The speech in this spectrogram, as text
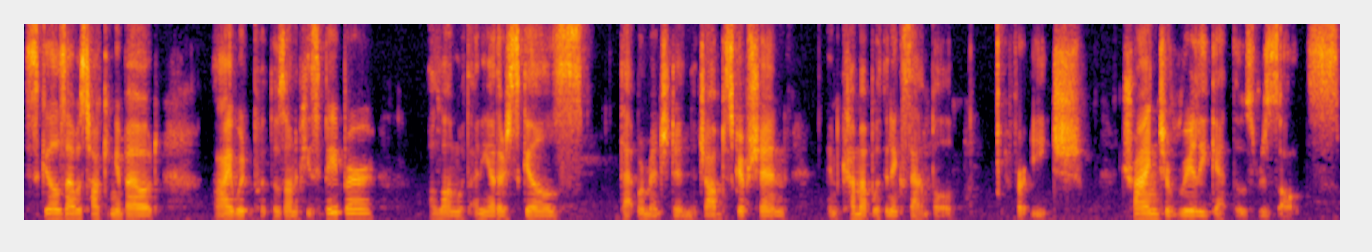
skills I was talking about, I would put those on a piece of paper along with any other skills that were mentioned in the job description and come up with an example for each, trying to really get those results.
